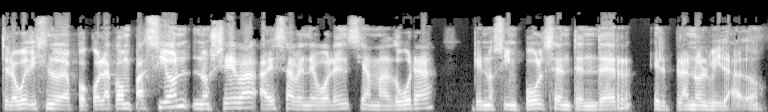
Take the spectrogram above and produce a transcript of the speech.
te lo voy diciendo de a poco. La compasión nos lleva a esa benevolencia madura que nos impulsa a entender el plan olvidado.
